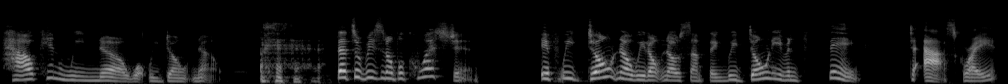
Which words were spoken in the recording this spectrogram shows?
how can we know what we don't know? That's a reasonable question. If we don't know we don't know something, we don't even think to ask, right?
